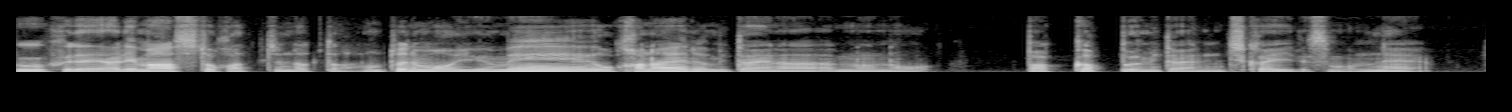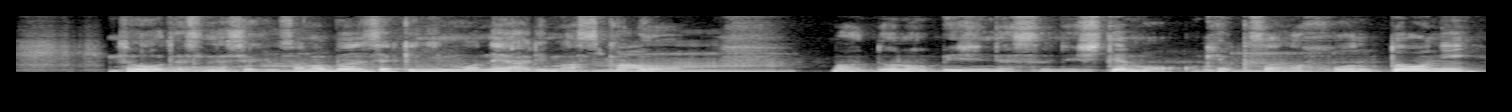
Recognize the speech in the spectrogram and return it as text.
夫婦でやりますとかっていうんだったら、本当にもう夢を叶えるみたいなののバックアップみたいに近いですもんね。そうですね、せうん。その分責任もねありますけど、ままあ、どのビジネスにしてもお客さんが本当に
